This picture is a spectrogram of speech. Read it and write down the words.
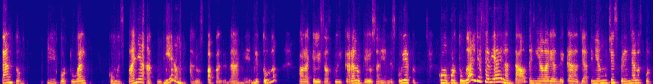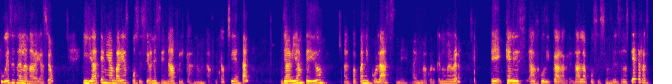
tanto eh, Portugal como España acudieron a los papas. Eh, de turno para que les adjudicara lo que ellos habían descubierto. Como Portugal ya se había adelantado, tenía varias décadas, ya tenían mucha experiencia los portugueses en la navegación y ya tenían varias posesiones en África, ¿no? en África Occidental. Ya habían pedido al Papa Nicolás, no me acuerdo qué número era, eh, que les adjudicara ¿verdad? la posesión de esas tierras,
